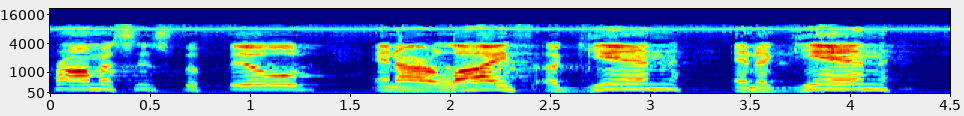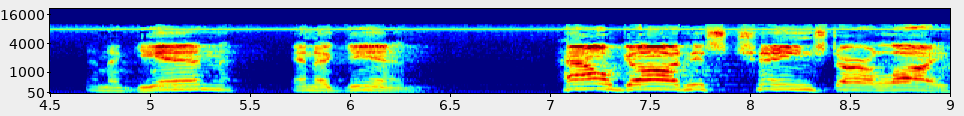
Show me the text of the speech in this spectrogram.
promises fulfilled in our life again and again and again and again. How God has changed our life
